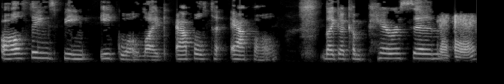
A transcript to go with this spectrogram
all things being equal, like apple to apple, like a comparison Mhm.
